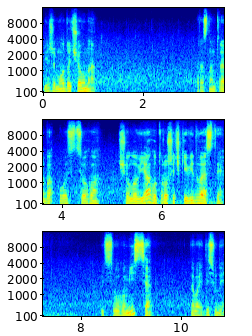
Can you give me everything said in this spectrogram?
Біжимо до човна. Зараз нам треба ось цього чолов'ягу трошечки відвести від свого місця. Давай, йди сюди.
